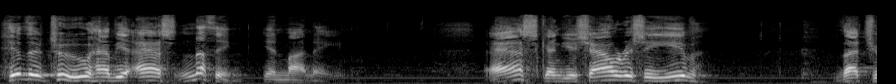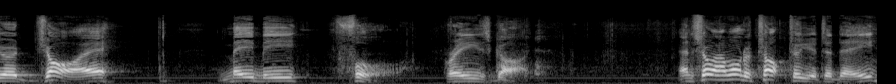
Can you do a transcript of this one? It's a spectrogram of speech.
Hitherto have ye asked nothing in my name. Ask, and ye shall receive, that your joy may be full. Praise God. And so I want to talk to you today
